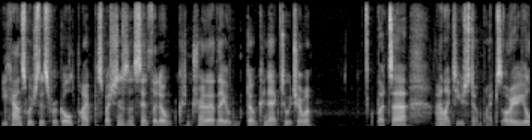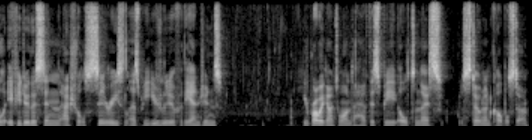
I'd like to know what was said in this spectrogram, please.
You can switch this for a gold pipe, especially since they don't they don't connect to each other. But uh, I like to use stone pipes. Although you'll, if you do this in actual series, as we usually do for the engines, you're probably going to want to have this be alternate stone and cobblestone.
